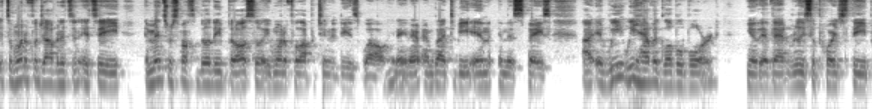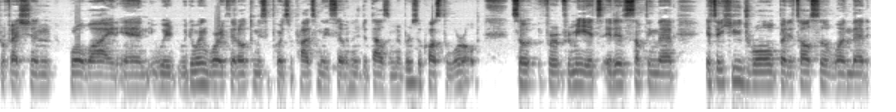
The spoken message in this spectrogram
it's a wonderful job, and it's an, it's a immense responsibility, but also a wonderful opportunity as well. You know, I'm glad to be in in this space. Uh, we we have a global board, you know, that, that really supports the profession worldwide, and we're we're doing work that ultimately supports approximately 700,000 members across the world. So for for me, it's it is something that it's a huge role, but it's also one that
